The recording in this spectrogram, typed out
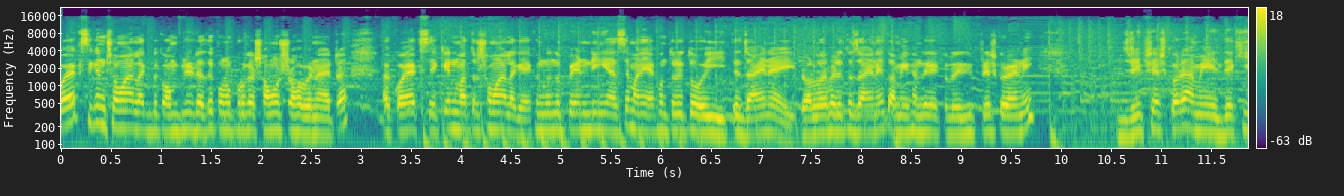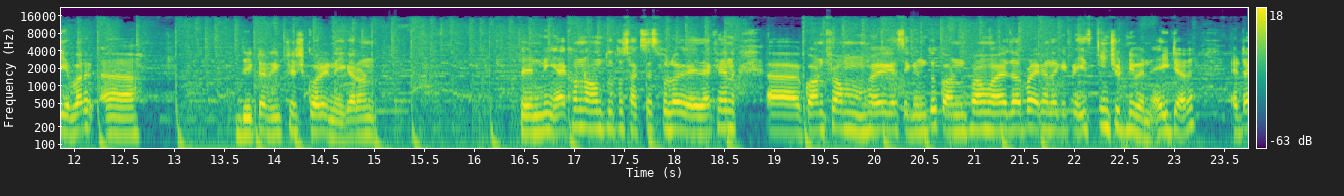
কয়েক সেকেন্ড সময় লাগবে কমপ্লিট হতে। কোনো প্রকার সমস্যা হবে না এটা। কয়েক সেকেন্ড মাত্র সময় লাগে। এখন কিন্তু পেন্ডিংয়ে আছে। মানে এখন তো তো ওইতে যায় নাই। ডলার ভ্যালু তো যায় নাই। তো আমি এখান থেকে একটা রিফ্রেশ করে নিই। রিফ্রেশ করে আমি দেখি এবার দুইটা রিফ্রেশ করে নিই। কারণ পেন্ডিং এখন অন্তত সাকসেসফুল হয়ে গেছে। দেখেন কনফার্ম হয়ে গেছে কিন্তু। কনফার্ম হয়ে যাওয়ার পর এখান থেকে একটা স্ক্রিনশট নেবেন, এইটার। এটা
